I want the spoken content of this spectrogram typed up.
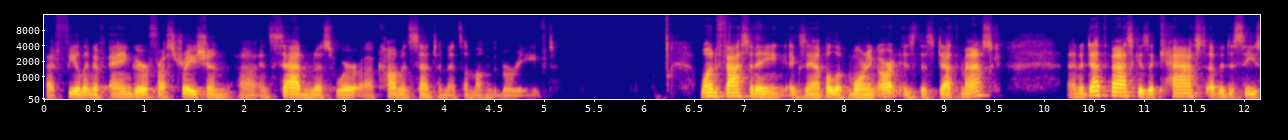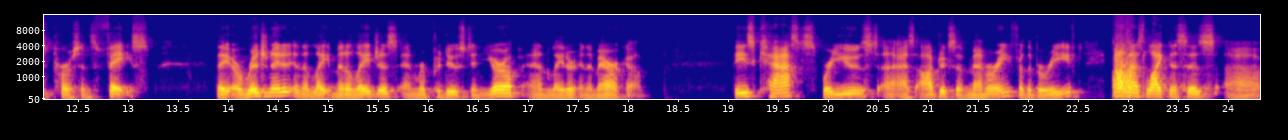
That feeling of anger, frustration, uh, and sadness were uh, common sentiments among the bereaved. One fascinating example of mourning art is this death mask, and a death mask is a cast of a deceased person's face. They originated in the late Middle Ages and were produced in Europe and later in America. These casts were used uh, as objects of memory for the bereaved and as likenesses uh,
